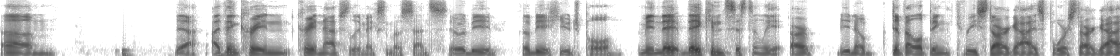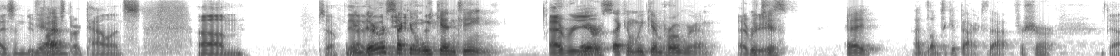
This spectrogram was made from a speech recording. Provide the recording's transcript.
Um yeah, I think Creighton Creighton absolutely makes the most sense. It would be it It'll be a huge pull. I mean, they they consistently are you know developing three star guys, four star guys, and do Yeah. five star talents. Um, so I mean, they're a second weekend team. every They're year. a second weekend program, Every which year. is, hey, I'd love to get back to that for sure. Yeah.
